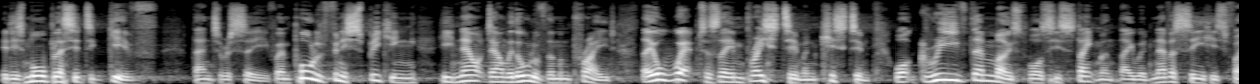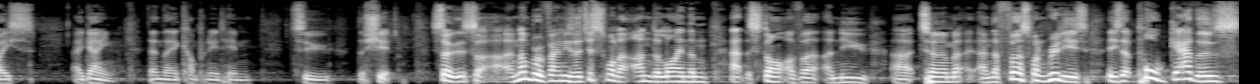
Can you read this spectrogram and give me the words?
It is more blessed to give than to receive. When Paul had finished speaking, he knelt down with all of them and prayed. They all wept as they embraced him and kissed him. What grieved them most was his statement they would never see his face again. Then they accompanied him to the ship. So there's a, number of values. I just want to underline them at the start of a, a new uh, term. And the first one really is, is that Paul gathers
